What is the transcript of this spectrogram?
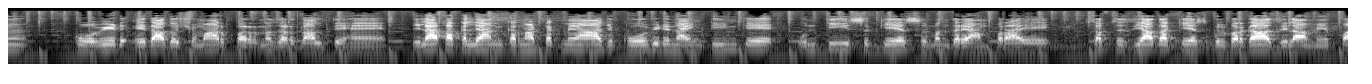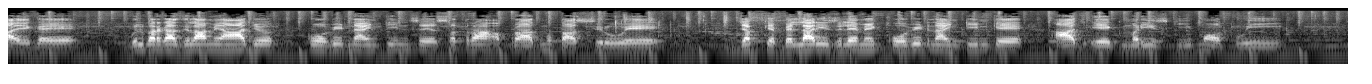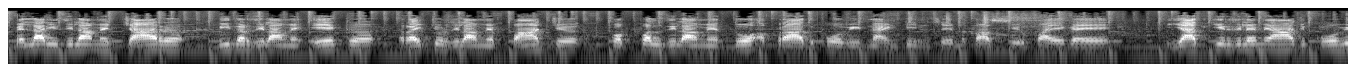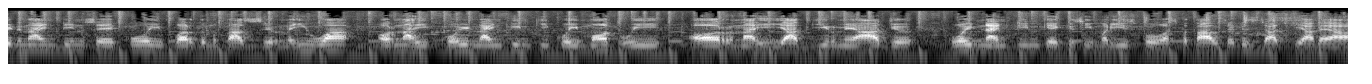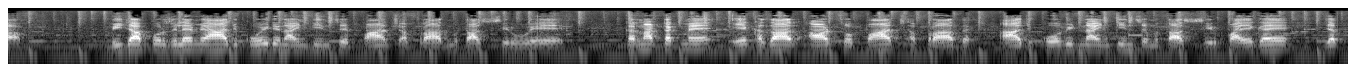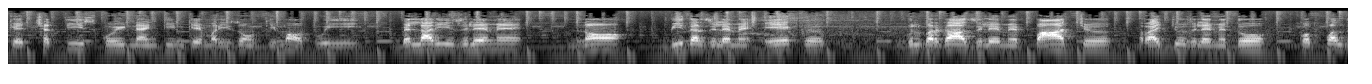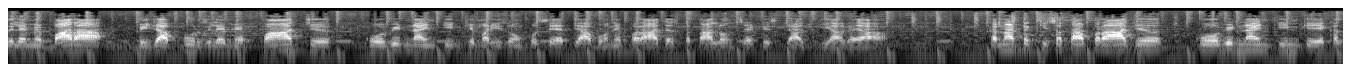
Covid एदाद शुमार पर नज़र डालते हैं इलाका कल्याण कर्नाटक में आज कोविड 19 के 29 केस मंजर आम पर आए। सबसे ज़्यादा केस गुलबर्गा ज़िला में पाए गए। गुलबर्गा ज़िला में आज कोविड 19 से 17 अपराध मुतासर हुए। जबकि बेल्लारी ज़िले में कोविड 19 के आज एक मरीज़ की मौत हुई। बेल्लारी ज़िला में चार, बीदर ज़िला में एक, रायचूर ज़िला में पाँच कोप्पल ज़िला में दो अपराध कोविड 19 से मुतासर पाए गए। यादगीर ज़िले में आज कोविड 19 से कोई फर्द मुतासर नहीं हुआ और ना ही कोविड 19 की कोई मौत हुई और ना ही यादगीर में आज कोविड 19 के किसी मरीज़ को अस्पताल से डिस्चार्ज किया गया। बीजापुर ज़िले में आज कोविड 19 से पाँच अपराध मुतासर हुए। कर्नाटक में 1805 अपराध आज कोविड 19 से मुतासर पाए गए, जबकि 36 कोविड 19 के मरीजों की मौत हुई। बेल्लारी ज़िले में नौ, बीदर ज़िले में एक, गुलबर्गा ज़िले में पाँच रायचू ज़िले में दो, कोप्पल ज़िले में बारह, बीजापुर ज़िले में पाँच, कोविड 19 के मरीजों को सेहतियाब होने पर आज अस्पतालों से डिस्चार्ज किया गया। कर्नाटक की सतह पर आज कोविड 19 के एक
